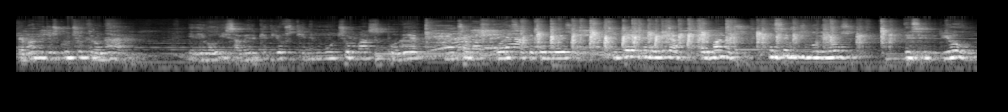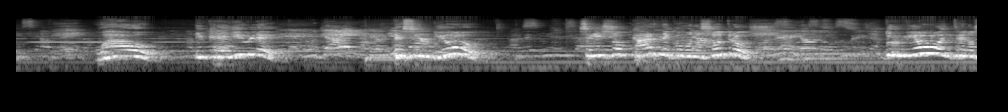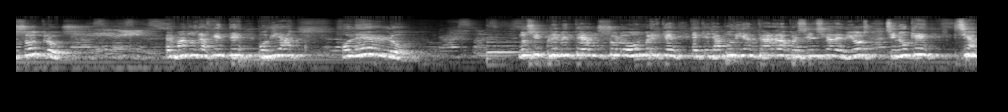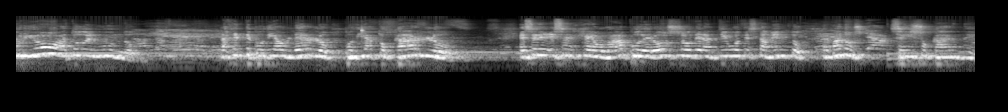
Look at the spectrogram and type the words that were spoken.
Hermano, yo escucho tronar y digo, y saber que Dios tiene mucho más poder, mucha más fuerza que todo eso. Y quiere que le diga, hermanos, ese mismo Dios descendió. ¡Wow! Increíble. Descendió. Se hizo carne como nosotros. Durmió entre nosotros. Hermanos, la gente podía olerlo. No simplemente era un solo hombre el que, el que ya podía entrar a la presencia de Dios, sino que se abrió a todo el mundo. La gente podía olerlo, podía tocarlo. Ese, ese Jehová poderoso del Antiguo Testamento, hermanos, se hizo carne.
